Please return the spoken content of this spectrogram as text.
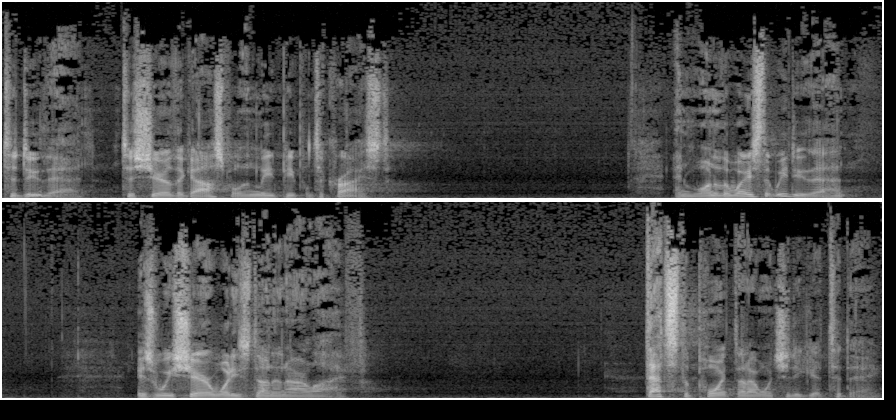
to do that, to share the gospel and lead people to Christ. And one of the ways that we do that is we share what He's done in our life. That's the point that I want you to get today.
